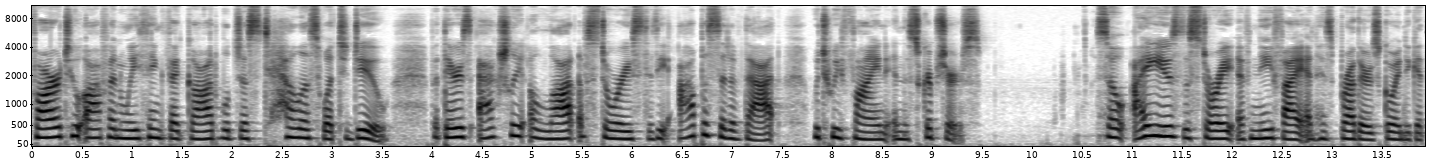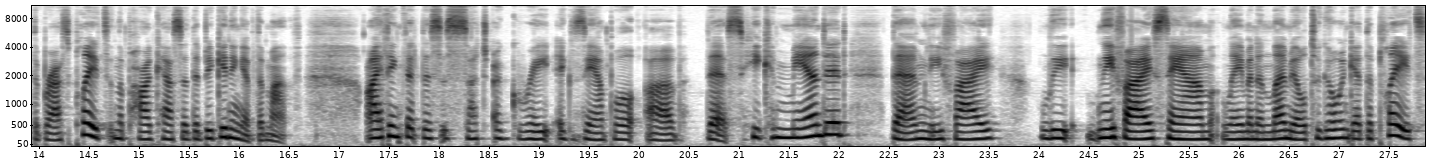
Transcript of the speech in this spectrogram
Far too often, we think that God will just tell us what to do, but there's actually a lot of stories to the opposite of that, which we find in the scriptures. So, I used the story of Nephi and his brothers going to get the brass plates in the podcast at the beginning of the month. I think that this is such a great example of this. He commanded them, Nephi, Le- Nephi, Sam, Laman, and Lemuel to go and get the plates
